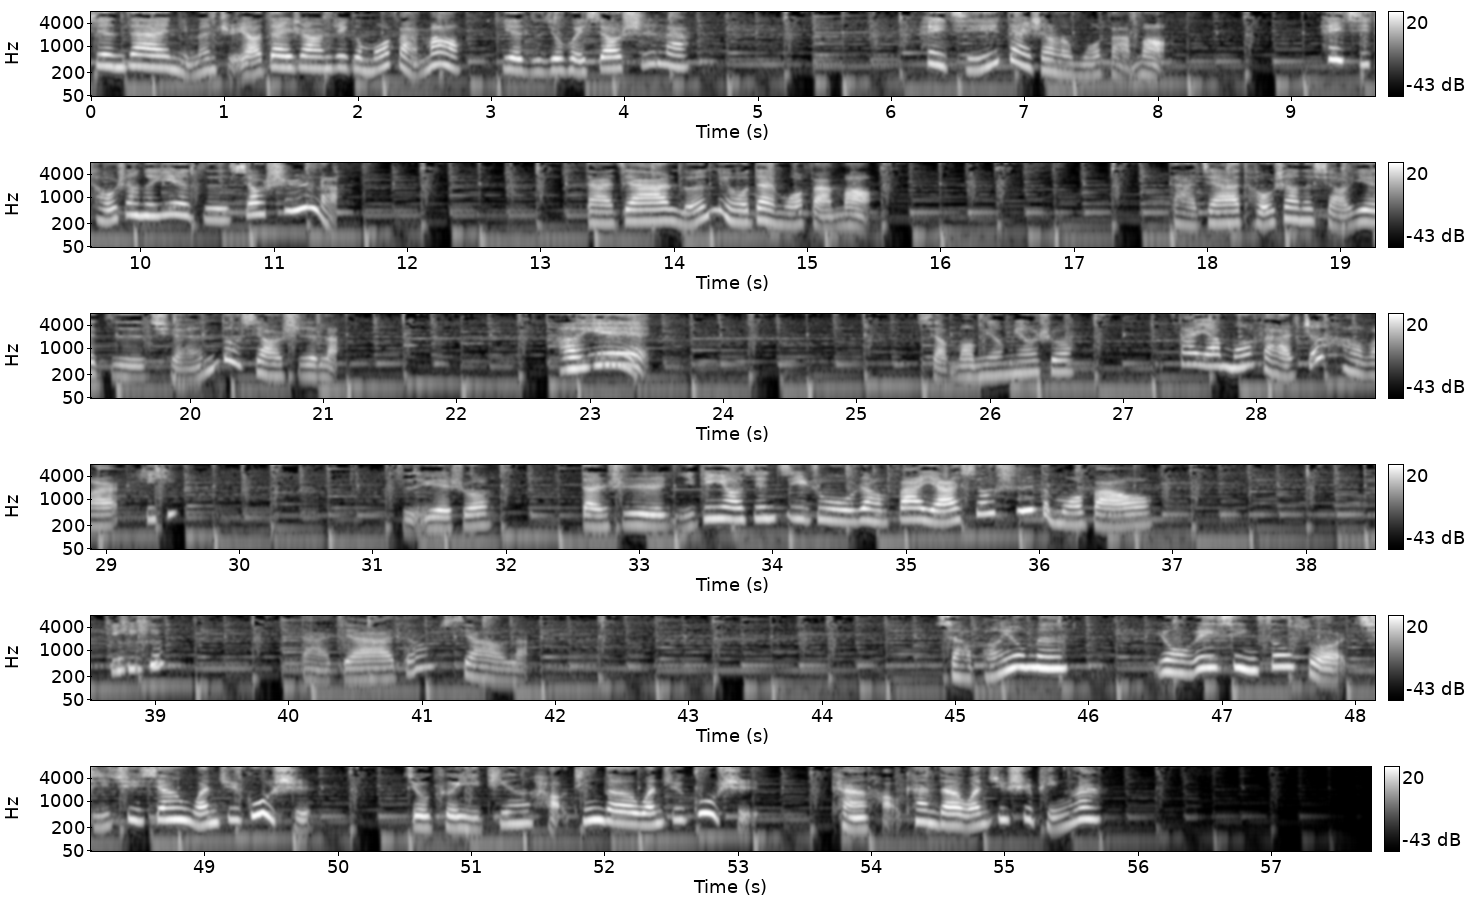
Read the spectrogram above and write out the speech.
现在你们只要戴上这个魔法帽，叶子就会消失啦。佩奇戴上了魔法帽，佩奇头上的叶子消失了。大家轮流戴魔法帽，大家头上的小叶子全都消失了。好耶！小猫喵喵说：“发芽魔法真好玩，嘿嘿。”紫月说：“但是一定要先记住让发芽消失的魔法哦。”嘿嘿嘿，大家都笑了。小朋友们，用微信搜索“奇趣箱玩具故事”，就可以听好听的玩具故事，看好看的玩具视频啦。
